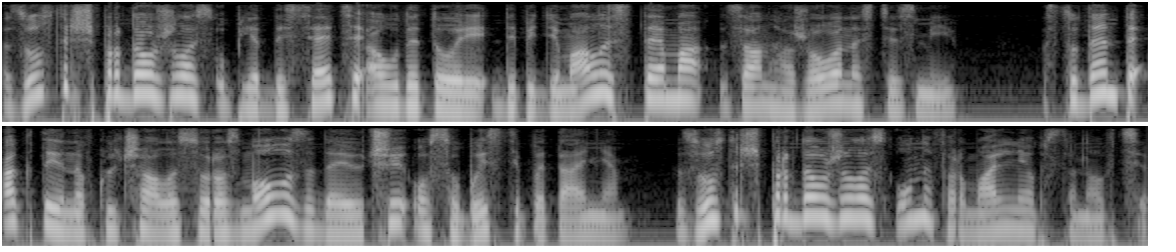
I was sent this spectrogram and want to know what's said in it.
Зустріч продовжилась у 50-й аудиторії, де підіймалась тема заангажованості ЗМІ. Студенти активно включались у розмову, задаючи особисті питання. Зустріч продовжилась у неформальній обстановці.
